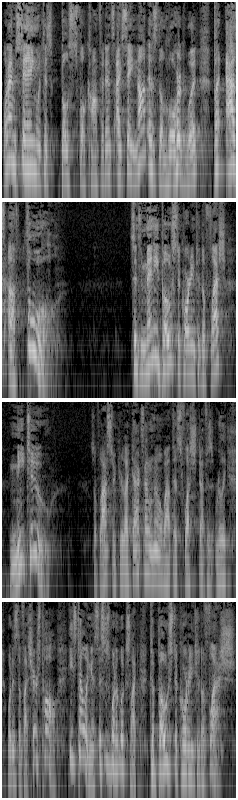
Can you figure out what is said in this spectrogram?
What I'm saying with this boastful confidence, I say not as the Lord would, but as a fool. Since many boast according to the flesh, me too. So if last week you're like, Dax, I don't know about this flesh stuff. Is it really, what is the flesh? Here's Paul. He's telling us this is what it looks like to boast according to the flesh.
